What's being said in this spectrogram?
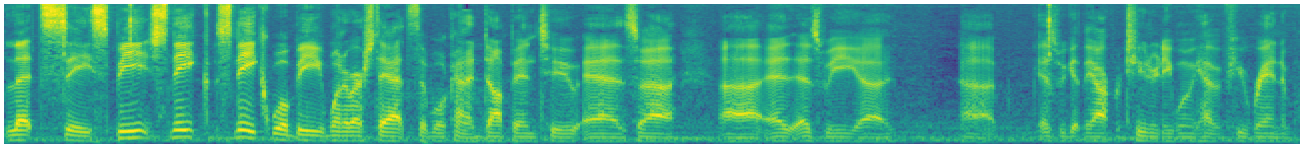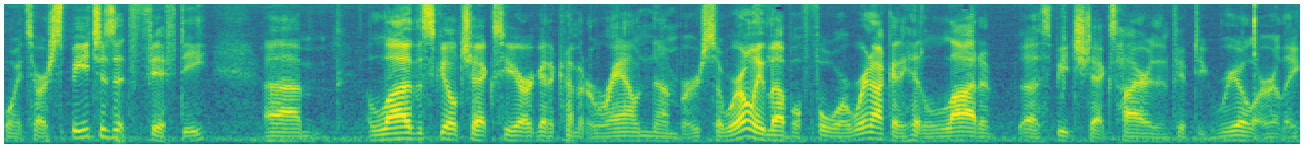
let's see. Speed sneak sneak will be one of our stats that we'll kind of dump into as uh, uh, as, we uh, uh, as we get the opportunity when we have a few random points. Our speech is at 50. Um, a lot of the skill checks here are going to come at round numbers, so we're only level four. We're not going to hit a lot of uh, speech checks higher than 50 real early.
